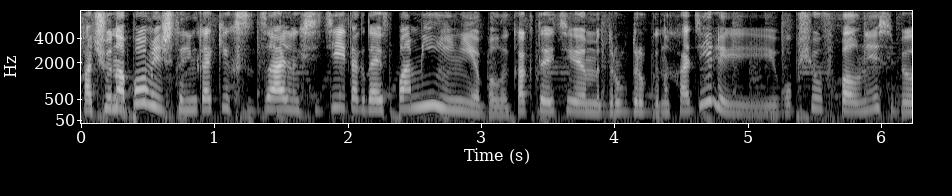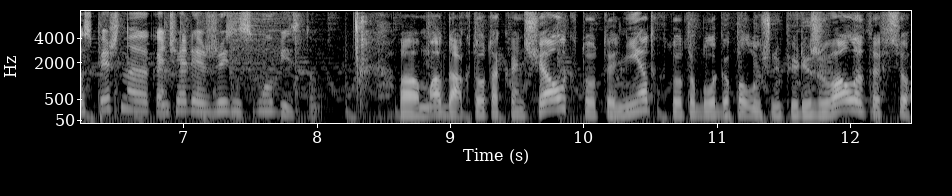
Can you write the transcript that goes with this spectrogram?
Хочу напомнить, что никаких социальных сетей тогда и в помине не было. И Как-то эти темы друг друга находили и, в общем, вполне себе успешно кончали жизнь самоубийством. Эм, а да, кто-то кончал, кто-то нет, кто-то благополучно переживал это все.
